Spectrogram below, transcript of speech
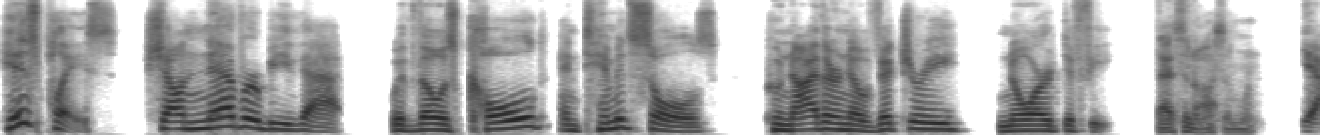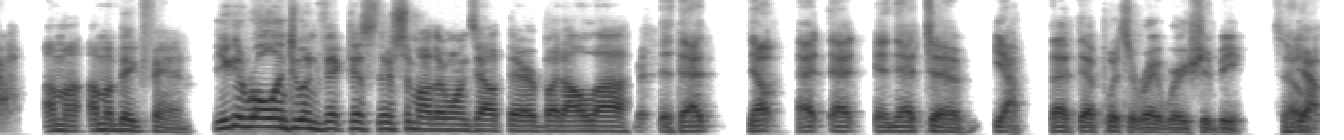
his place shall never be that with those cold and timid souls who neither know victory nor defeat. That's an awesome one yeah, I'm a I'm a big fan. You can roll into Invictus. There's some other ones out there, but I'll uh that no that that and that uh yeah that that puts it right where it should be. So yeah,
